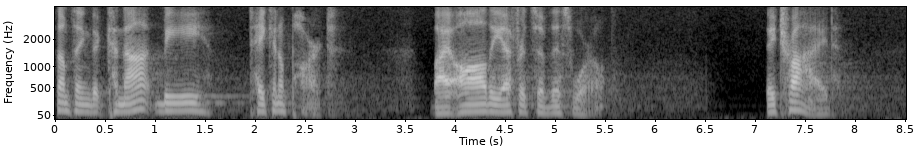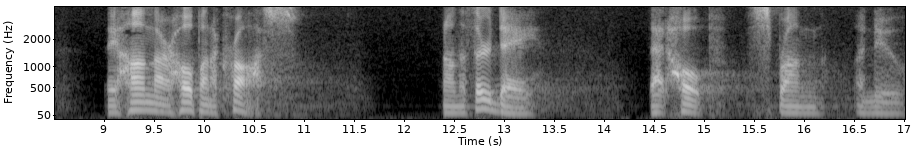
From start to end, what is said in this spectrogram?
something that cannot be taken apart by all the efforts of this world. They tried. They hung our hope on a cross. And on the third day, that hope sprung anew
